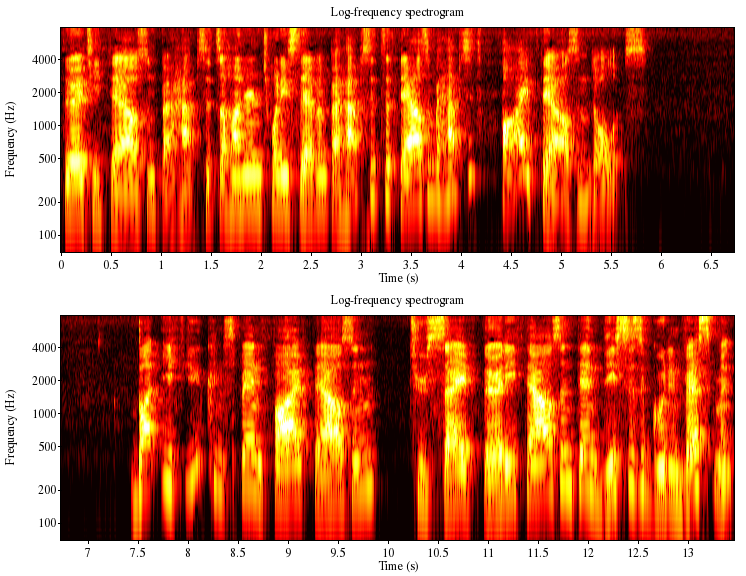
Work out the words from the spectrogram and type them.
30,000 perhaps it's 127 perhaps it's 1000 perhaps it's $5,000. But if you can spend 5,000 to save 30,000, then this is a good investment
